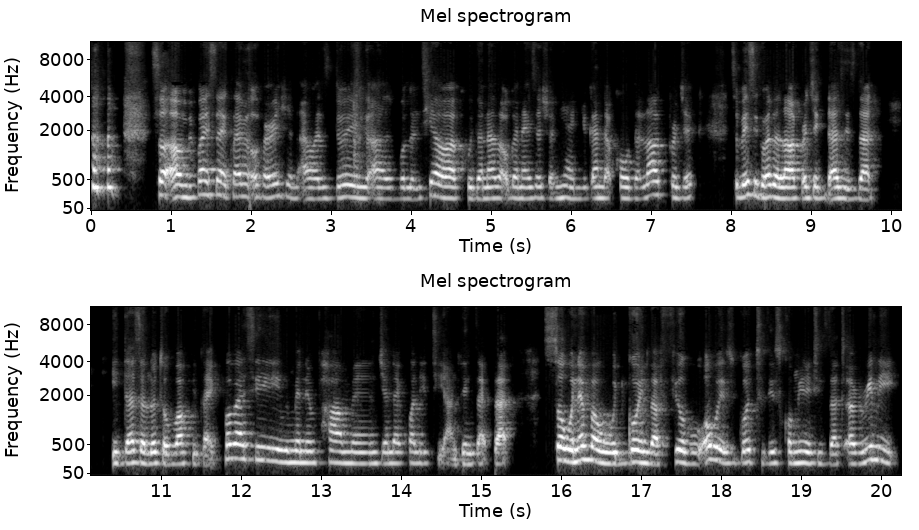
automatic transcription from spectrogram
so um, before I started Climate Operation, I was doing a volunteer work with another organization here in Uganda called the Loud Project. So basically what the Loud Project does is that it does a lot of work with like poverty, women empowerment, gender equality, and things like that. So whenever we would go in the field, we always go to these communities that are really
